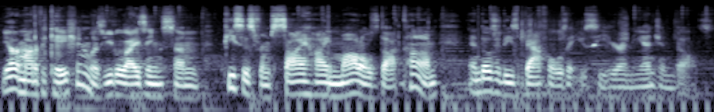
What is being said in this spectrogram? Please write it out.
The other modification was utilizing some pieces from SciHighModels.com, and those are these baffles that you see here in the engine bells.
